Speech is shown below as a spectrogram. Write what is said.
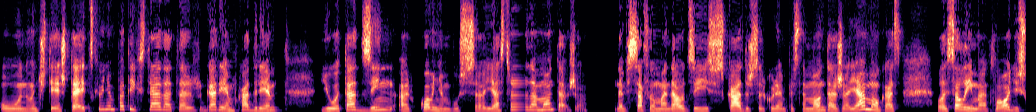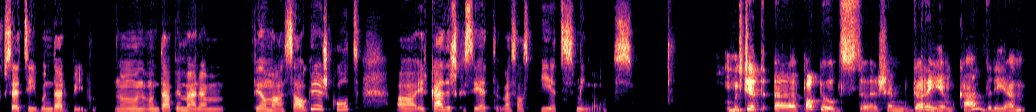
Un viņš tieši teica, ka viņam patīk strādāt ar gariem kadriem, jo tad zina, ar ko viņam būs jāstrādā montāžā. Nevis safilmēt daudz īsus kadrus, ar kuriem pēc tam montāžā jāmokās, lai salīmētu loģisku secību un darbību. Nu, un, un tā, piemēram, filmā Saugriežu kults uh, ir kadrs, kas iet vesels 5 minūtes. Man šķiet, uh, papildus šiem garajiem kadriem,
